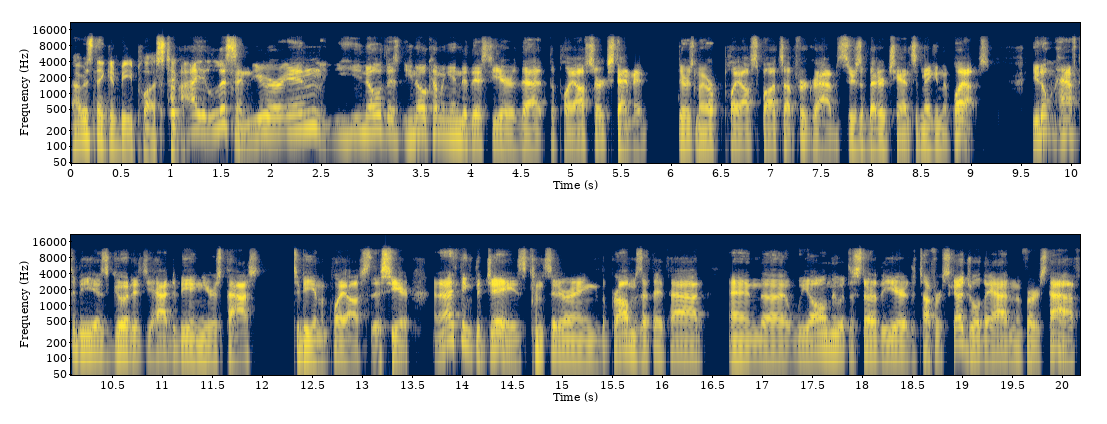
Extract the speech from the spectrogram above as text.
I was thinking B plus too. I listen. You're in. You know this. You know coming into this year that the playoffs are extended. There's more playoff spots up for grabs. There's a better chance of making the playoffs. You don't have to be as good as you had to be in years past to be in the playoffs this year. And I think the Jays, considering the problems that they've had, and uh, we all knew at the start of the year the tougher schedule they had in the first half,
